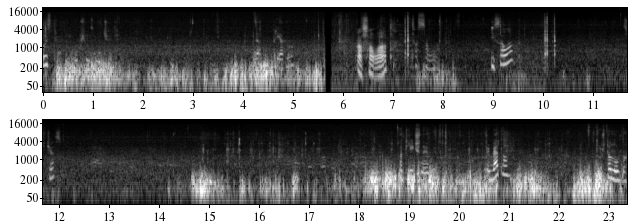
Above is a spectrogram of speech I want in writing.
быстро, и в общем замечательно. Да, приятного. А салат? Это салат. И салат. сейчас. Отличные ребята. То, что нужно.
